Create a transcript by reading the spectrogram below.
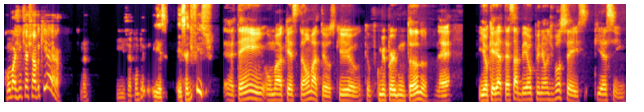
como a gente achava que era, né? E isso é complicado. Esse, esse é difícil. É, tem uma questão, Matheus, que eu, que eu fico me perguntando, né? E eu queria até saber a opinião de vocês. Que assim,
